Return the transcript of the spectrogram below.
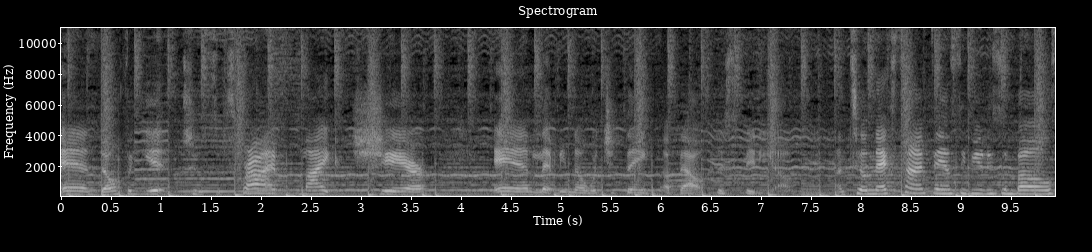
And don't forget to subscribe, like, share, and let me know what you think about this video. Until next time, Fancy Beauties and Bows,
